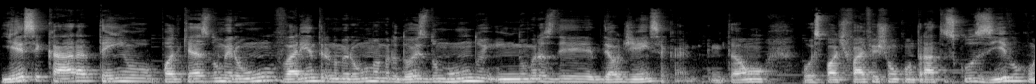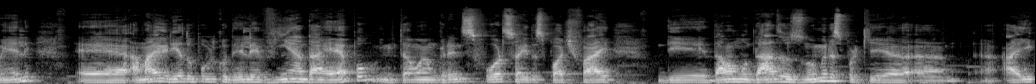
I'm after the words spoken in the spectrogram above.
E esse cara tem o podcast número um, varia entre o número um e o número dois do mundo em números de, de audiência, cara. Então, o Spotify fechou um contrato exclusivo com ele. É, a maioria do público dele vinha da Apple, então é um grande esforço aí do Spotify de dar uma mudada nos números, porque uh, uh, aí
